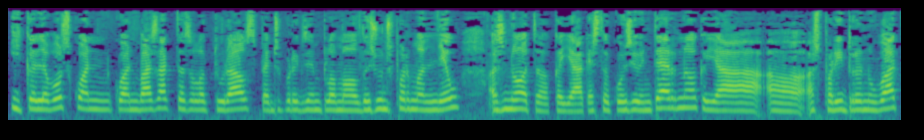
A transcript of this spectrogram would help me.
i que llavors quan, quan vas a actes electorals penso per exemple amb el de Junts per Manlleu es nota que hi ha aquesta cohesió interna que hi ha eh, esperit renovat.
